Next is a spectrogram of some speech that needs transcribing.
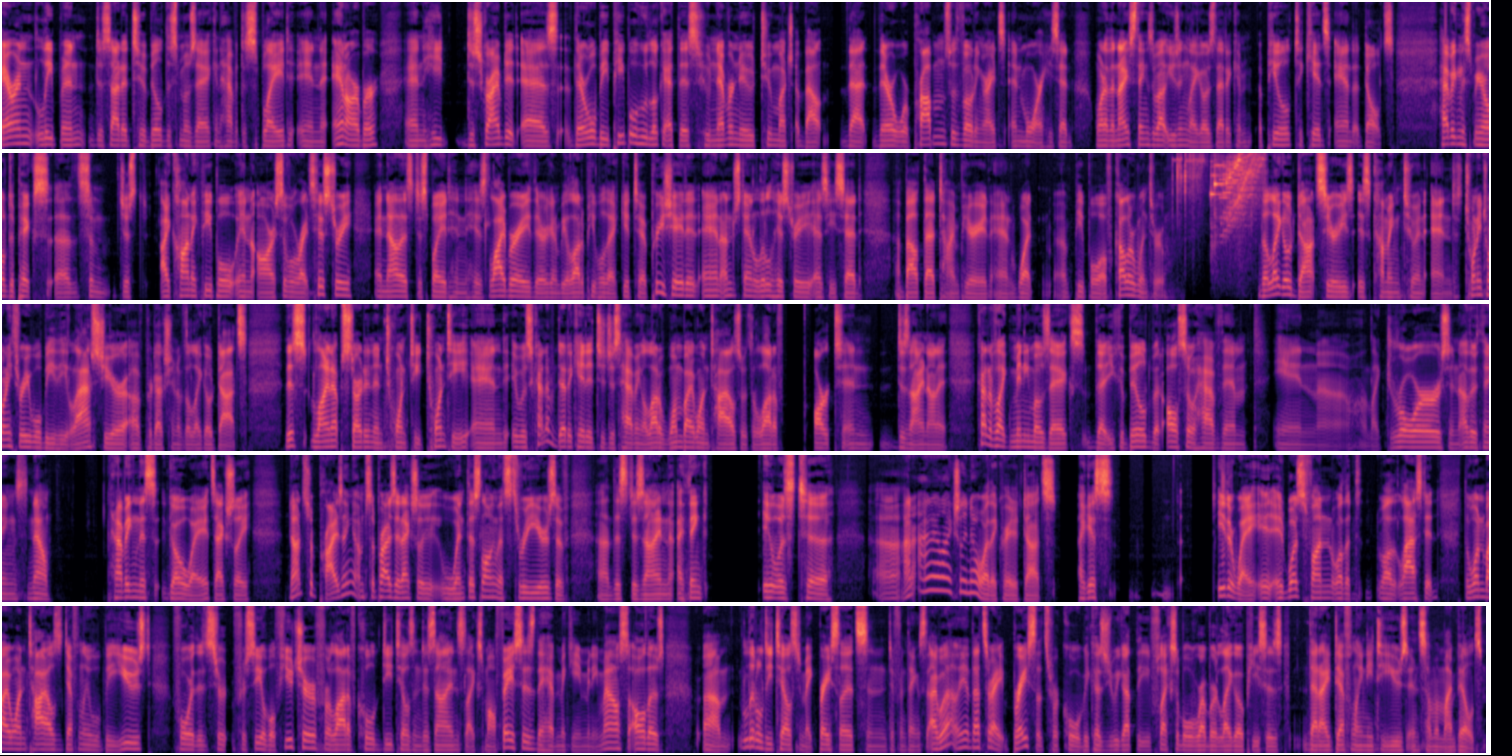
Aaron Leapman decided to build this mosaic and have it displayed in Ann Arbor, and he described it as there will be people who look at this who never knew too much about that there were problems with voting rights and more. He said, One of the nice things about using Lego is that it can appeal to kids and adults having this mural depicts uh, some just iconic people in our civil rights history, and now that's displayed in his library. There are going to be a lot of people that get to appreciate it and understand a little history, as he said, about that time period and what uh, people of color went through. The LEGO Dot series is coming to an end. 2023 will be the last year of production of the LEGO Dots. This lineup started in 2020 and it was kind of dedicated to just having a lot of one by one tiles with a lot of art and design on it. Kind of like mini mosaics that you could build, but also have them in uh, like drawers and other things. Now, having this go away, it's actually not surprising. I'm surprised it actually went this long. That's three years of uh, this design. I think it was to uh, I, I don't actually know why they created dots. I guess either way, it, it was fun while the while it lasted. The one by one tiles definitely will be used for the foreseeable future for a lot of cool details and designs like small faces. They have Mickey and Minnie Mouse, all those um, little details to make bracelets and different things. I well, yeah, that's right. Bracelets were cool because we got the flexible rubber Lego pieces that I definitely need to use in some of my builds.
